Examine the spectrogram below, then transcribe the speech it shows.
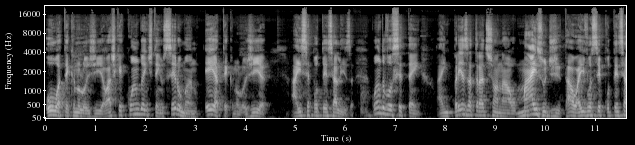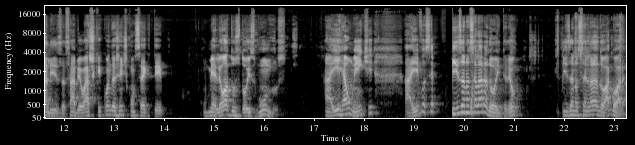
ou a tecnologia. Eu acho que é quando a gente tem o ser humano e a tecnologia, aí você potencializa. Quando você tem a empresa tradicional mais o digital, aí você potencializa, sabe? Eu acho que quando a gente consegue ter o melhor dos dois mundos, aí realmente, aí você pisa no acelerador, entendeu? Pisa no acelerador. Agora,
